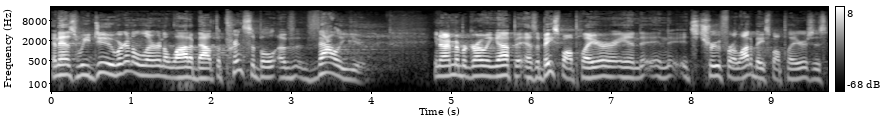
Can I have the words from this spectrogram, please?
And as we do, we're going to learn a lot about the principle of value. You know, I remember growing up as a baseball player, and, and it's true for a lot of baseball players, is,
